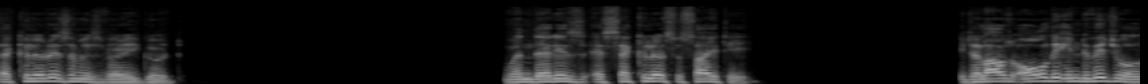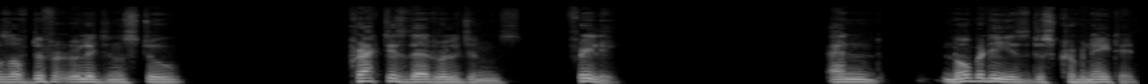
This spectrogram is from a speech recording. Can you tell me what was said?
Secularism is very good. When there is a secular society, it allows all the individuals of different religions to practice their religions freely. And nobody is discriminated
